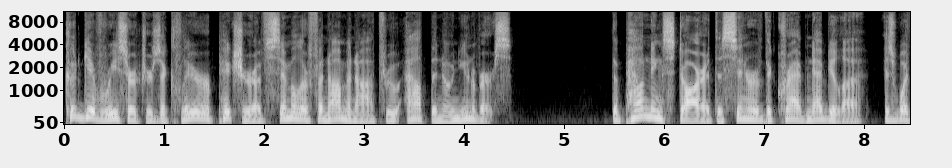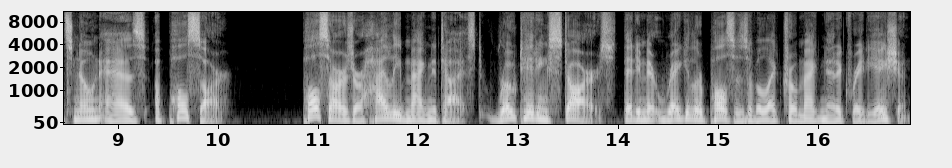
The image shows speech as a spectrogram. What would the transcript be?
could give researchers a clearer picture of similar phenomena throughout the known universe. The pounding star at the center of the Crab Nebula is what's known as a pulsar. Pulsars are highly magnetized, rotating stars that emit regular pulses of electromagnetic radiation.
